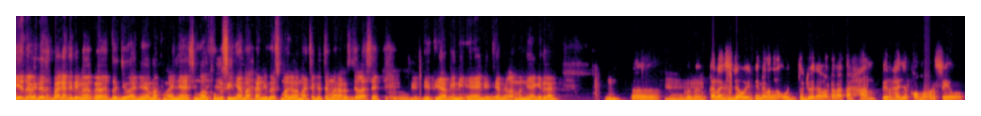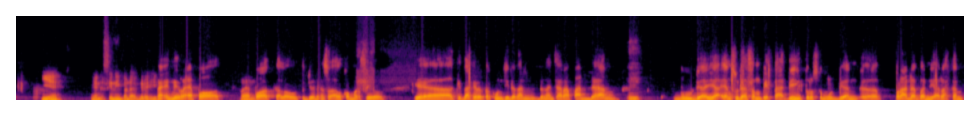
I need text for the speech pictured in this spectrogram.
Iya tapi gue sepakat. Ini memang tujuannya maknanya semua fungsinya bahkan juga segala macam itu memang harus jelas ya. Hmm. di, di tiap ininya di tiap hmm. elemennya gitu kan. Hmm. uh, benar. karena sejauh ini memang tujuannya rata-rata hampir hanya komersil. Iya yang ke sini pada akhirnya nah ini repot. Repot hmm. kalau tujuannya soal komersil. Ya kita akhirnya terkunci dengan dengan cara pandang budaya yang sudah sempit tadi terus kemudian eh, peradaban diarahkan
